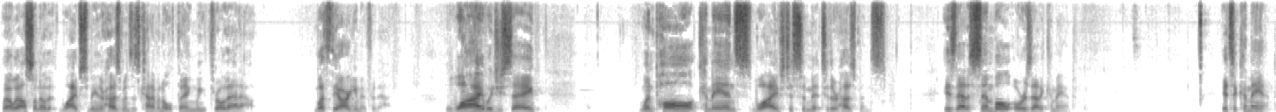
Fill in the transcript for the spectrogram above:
Well, we also know that wives submitting their husbands is kind of an old thing. We throw that out. What's the argument for that? Why would you say, when Paul commands wives to submit to their husbands, is that a symbol or is that a command? It's a command.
